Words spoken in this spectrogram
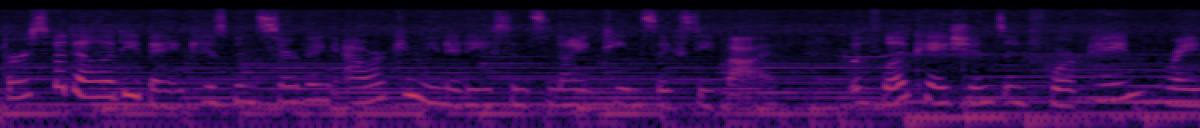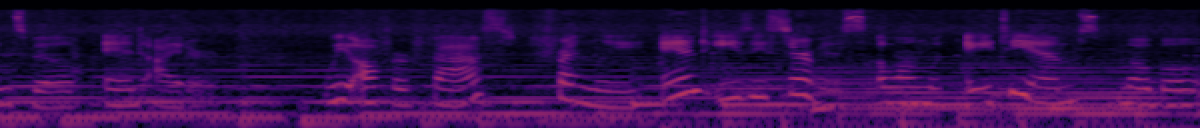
First Fidelity Bank has been serving our community since 1965, with locations in Fort Payne, Rainsville, and Ider. We offer fast, friendly, and easy service along with ATMs, mobile,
